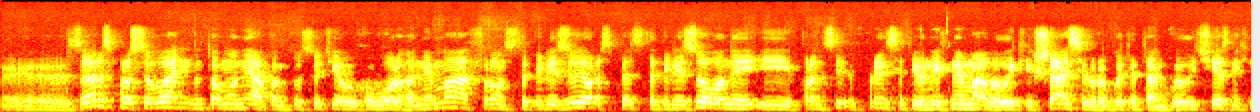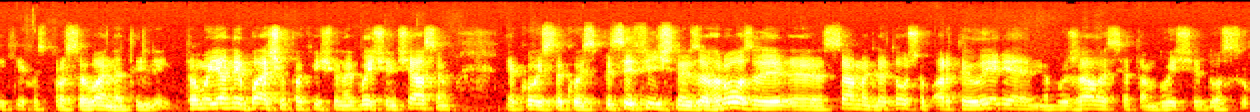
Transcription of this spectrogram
Е, Зараз просувань на тому напрямку суттєвих у ворога нема. Фронт стабілізований, і в принципі, у них нема великих шансів робити там величезних якихось просувань на лінії. Тому я не бачу поки що найближчим часом якоїсь такої специфічної загрози е, саме для того, щоб артилерія наближалася там ближче до Су.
